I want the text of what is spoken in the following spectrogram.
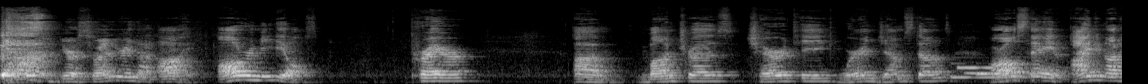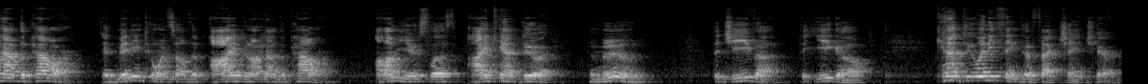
you're surrendering that I. All remedials, prayer, um, mantras, charity, wearing gemstones, are all saying, I do not have the power, admitting to oneself that I do not have the power. I'm useless, I can't do it. The moon, the jiva, the ego, can't do anything to affect change here.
